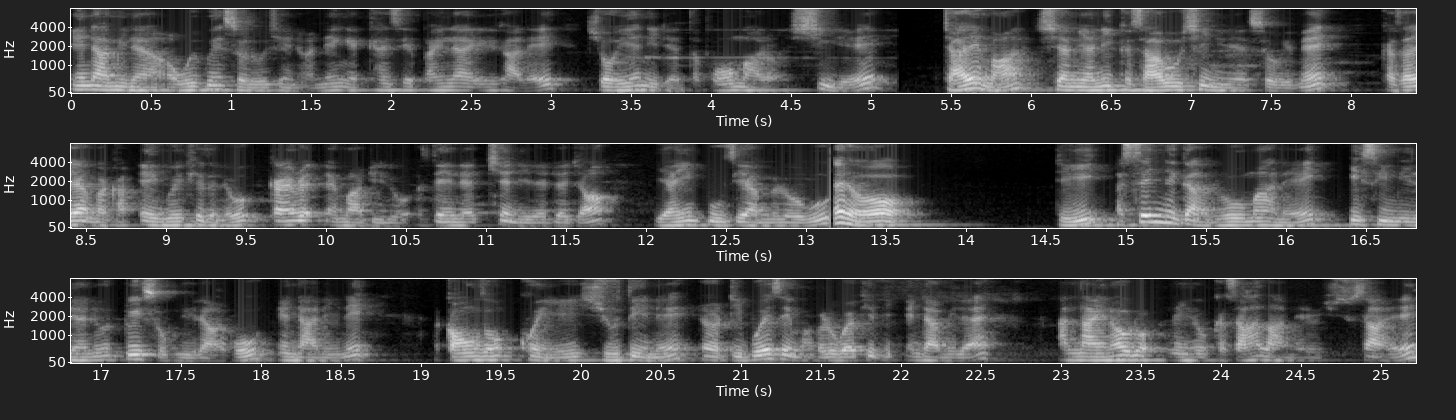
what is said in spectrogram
အင်တာမီလန်အဝေးကွင်းဆိုလို့ရှိရင်တော့အနေငယ်ခန်းစစ်ပိုင်းလိုက်ကလည်းကျော်ရဲနေတဲ့သဘောမှာတော့ရှိတယ်ဂျားရဲမှာရှမ်ပီယံလိကစားဖို့ရှိနေတယ်ဆိုပေမဲ့ကစားရမှာကအိမ်ခွင်းဖြစ်တယ်လို့ကိုင်းရက် MRT လို့အတင်းနဲ့ဖြစ်နေတဲ့အတွက်ကြောင့်ရိုင်းပူစရာမလိုဘူးအဲ့တော့ဒီအစစ်နှစ်ကရိုမာနဲ့ AC မီလန်တို့တွေ့ဆုံနေတာကိုအင်တာနေနဲ့အကောင်းဆုံးအခွင့်အရေးယူတင်တယ်အဲ့တော့ဒီပွဲစဉ်မှာဘယ်လိုပဲဖြစ်ဖြစ်အင်တာမီလန်အနိုင်တော့တော့အနေနဲ့ကစားလာမယ်လို့ယူဆတယ်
